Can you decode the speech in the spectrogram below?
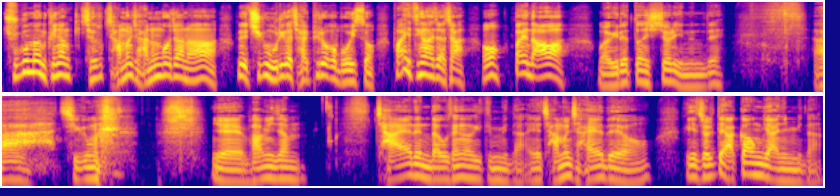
죽으면 그냥 계속 잠을 자는 거잖아. 근데 지금 우리가 잘 필요가 뭐 있어? 파이팅 하자. 자, 어 빨리 나와. 막 이랬던 시절이 있는데 아 지금은 예 밤이 참 자야 된다고 생각이 듭니다. 예 잠을 자야 돼요. 그게 절대 아까운 게 아닙니다.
